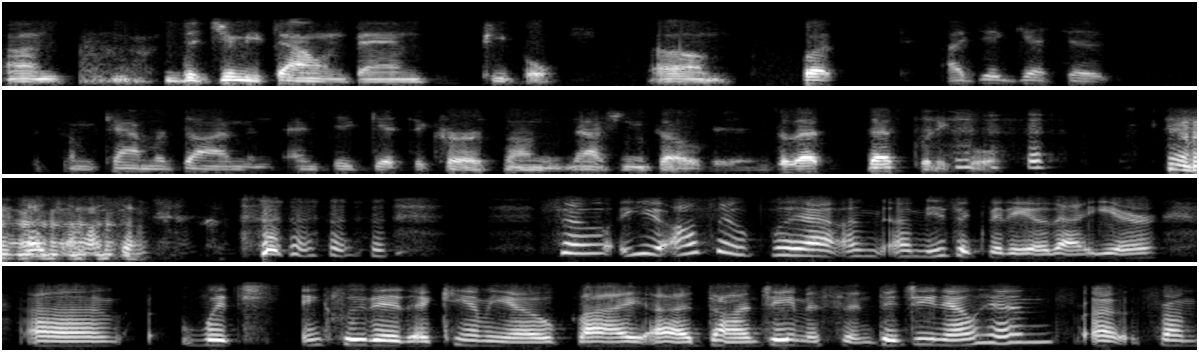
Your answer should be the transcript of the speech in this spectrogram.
on the Jimmy Fallon band people. Um but I did get to some camera time and, and did get to curse on national television. So that's that's pretty cool. that's awesome. so you also put out a, a music video that year, um, which included a cameo by uh, Don Jamieson. Did you know him uh, from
